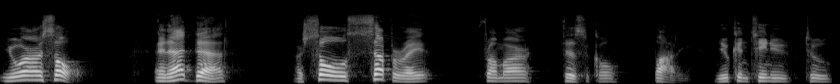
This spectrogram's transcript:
you are a soul. And at death, our souls separate from our physical body. You continue to,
